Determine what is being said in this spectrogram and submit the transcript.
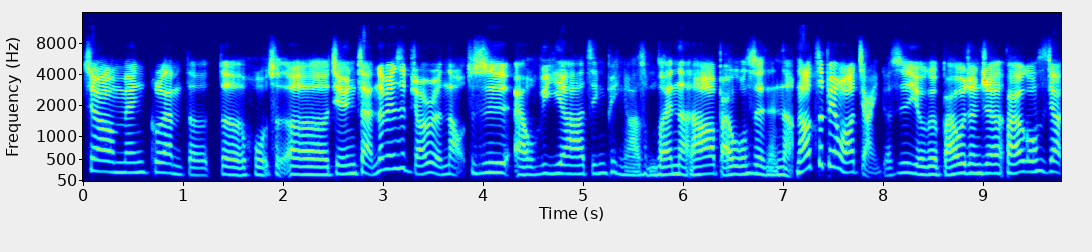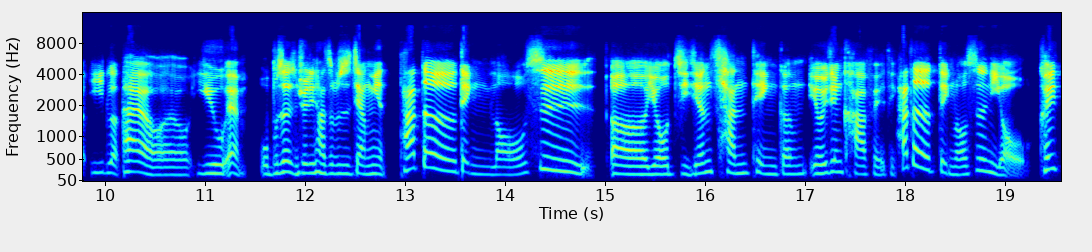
叫 Manglam 的的火车呃捷运站，那边是比较热闹，就是 LV 啊、精品啊什么都在那，然后百货公司也在那。然后这边我要讲一个是有个百货专家百货公司叫 e l 还有 UM，我不是很确定它是不是这样念。它的顶楼是呃有几间餐厅跟有一间咖啡厅，它的顶楼是你有可以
